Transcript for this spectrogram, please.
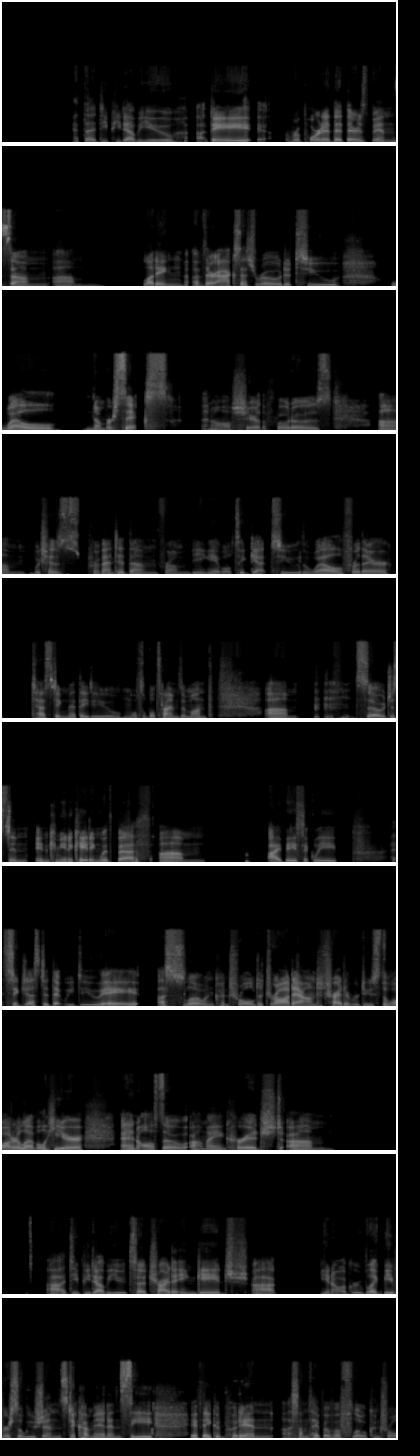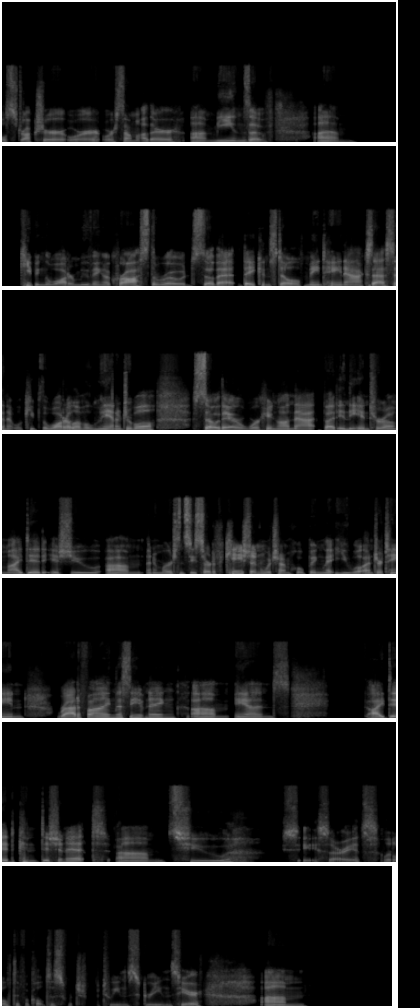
at the DPW. Uh, They reported that there's been some, um, flooding of their access road to well number six. And I'll share the photos, um, which has prevented them from being able to get to the well for their testing that they do multiple times a month. Um, so just in in communicating with Beth, um, I basically suggested that we do a a slow and controlled drawdown to try to reduce the water level here, and also um, I encouraged um, uh, DPW to try to engage. Uh, you know, a group like Beaver Solutions to come in and see if they could put in uh, some type of a flow control structure or or some other um, means of um, keeping the water moving across the road so that they can still maintain access and it will keep the water level manageable. So they're working on that. But in the interim, I did issue um, an emergency certification, which I'm hoping that you will entertain ratifying this evening. Um, and I did condition it um, to see, sorry, it's a little difficult to switch between screens here. Um,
